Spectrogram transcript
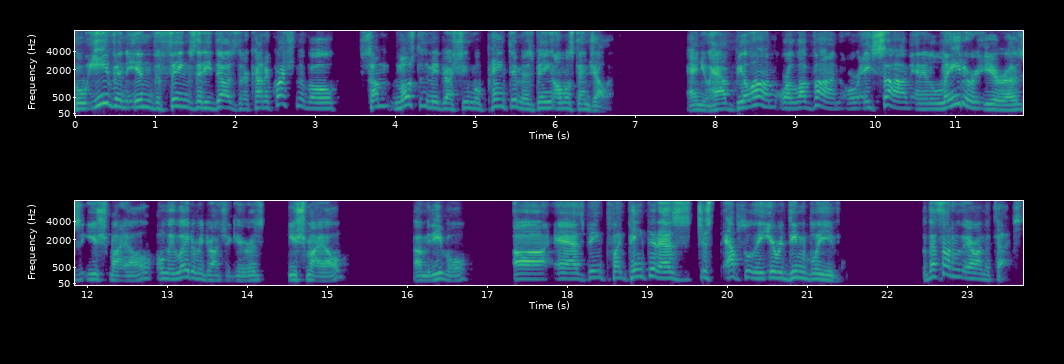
who even in the things that he does that are kind of questionable, some most of the midrashim will paint him as being almost angelic. And you have Bilam or Lavan or Esav, and in later eras, Ishmael, only later midrashic eras, Ishmael, uh, medieval, uh, as being painted as just absolutely irredeemably evil. But that's not who they are on the text.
